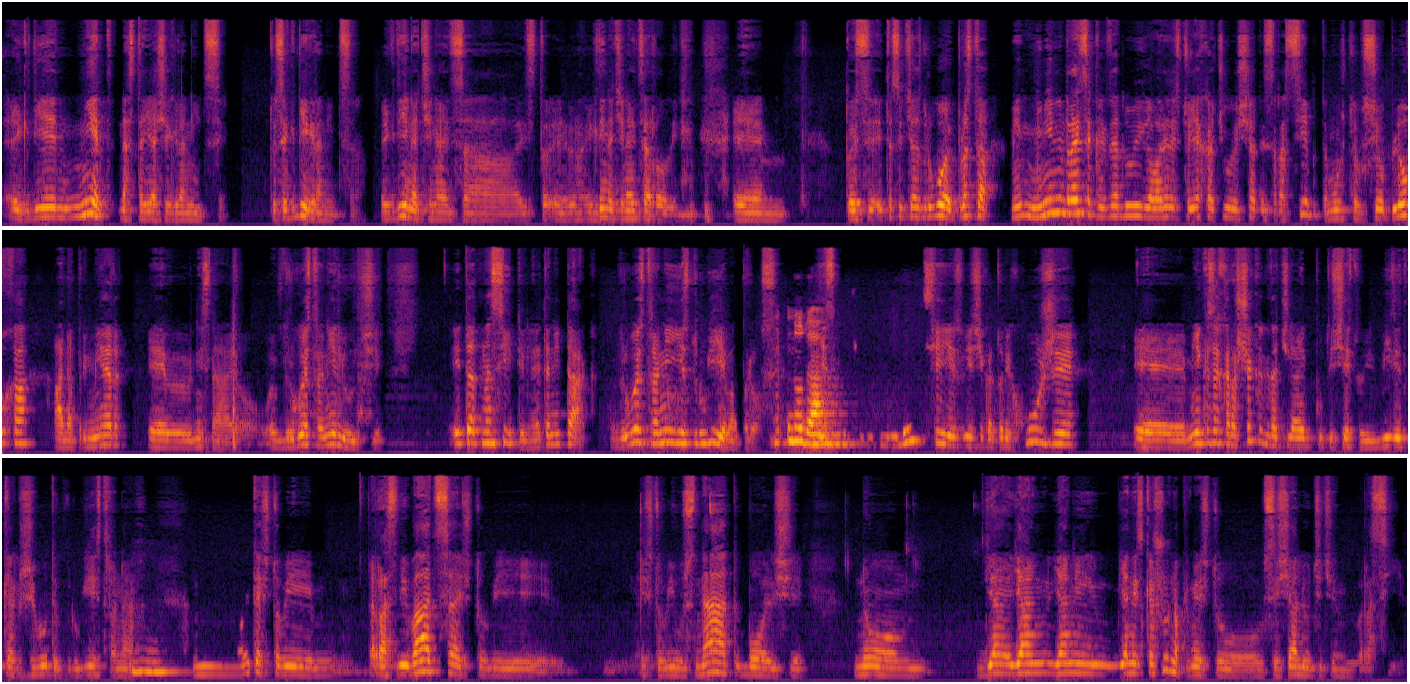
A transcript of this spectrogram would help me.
где нет настоящей границы. То есть где граница? Где начинается, где начинается родина? То есть это сейчас другое. Просто мне, мне не нравится, когда люди говорят, что я хочу уезжать из России, потому что все плохо, а, например, э, не знаю, в другой стране лучше. Это относительно, это не так. В другой стране есть другие вопросы. Ну да. Есть вещи, которые лучше, есть вещи, которые хуже. Э, мне кажется, хорошо, когда человек путешествует, видит, как живут в других странах. Mm-hmm. Это чтобы развиваться, чтобы, чтобы узнать больше. Но я, я, я, не, я не скажу, например, что в США лучше, чем в России.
